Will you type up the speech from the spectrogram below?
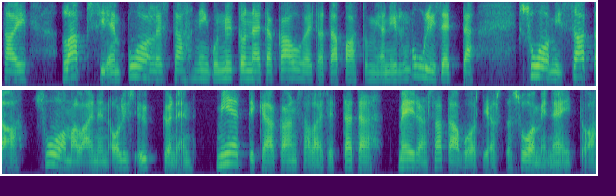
tai lapsien puolesta, niin kuin nyt on näitä kauheita tapahtumia, niin luulisi, että Suomi 100, suomalainen olisi ykkönen. Miettikää kansalaiset tätä meidän satavuotiasta Suomi-neitoa,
